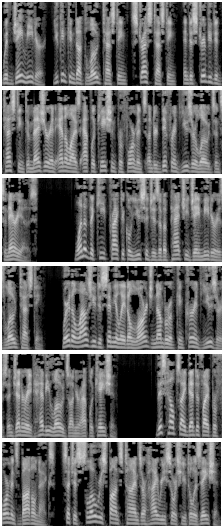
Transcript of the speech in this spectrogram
With JMeter, you can conduct load testing, stress testing, and distributed testing to measure and analyze application performance under different user loads and scenarios. One of the key practical usages of Apache JMeter is load testing, where it allows you to simulate a large number of concurrent users and generate heavy loads on your application. This helps identify performance bottlenecks, such as slow response times or high resource utilization,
